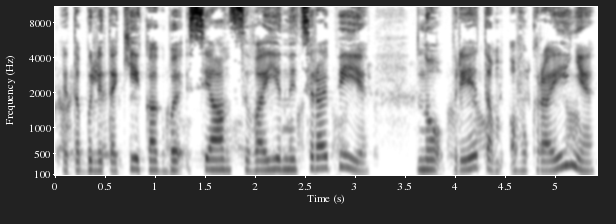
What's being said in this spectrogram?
Это были такие как бы сеансы военной терапии – но при этом в Украине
